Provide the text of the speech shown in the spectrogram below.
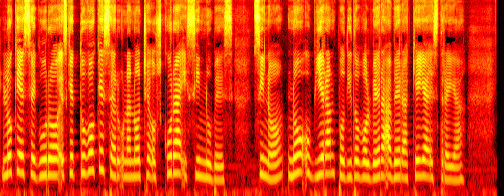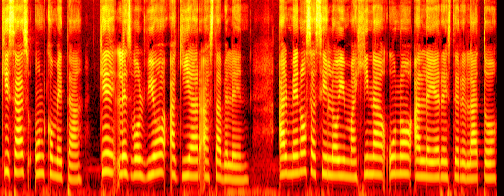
lo que es seguro es que tuvo que ser una noche oscura y sin nubes, si no, no hubieran podido volver a ver aquella estrella. Quizás un cometa que les volvió a guiar hasta Belén. Al menos así lo imagina uno al leer este relato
